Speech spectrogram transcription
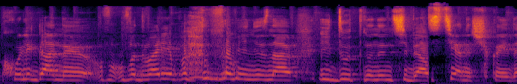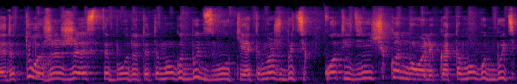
хулиганы во дворе, там, я не знаю, идут на тебя стеночкой, да, это тоже жесты будут. Это могут быть звуки, это может быть код единичка нолик, это могут быть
